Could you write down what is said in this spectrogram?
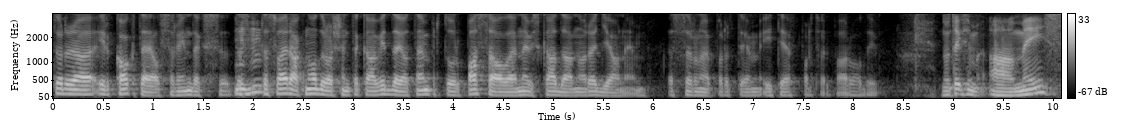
Tur uh, ir kokteils ar indeksu. Tas, mm -hmm. tas vairāk nodrošina vidējo temperatūru pasaulē, nevis kādā no reģioniem. Es runāju par tiem ETF portfeļu pārvaldību. Nu, teiksim, mēs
